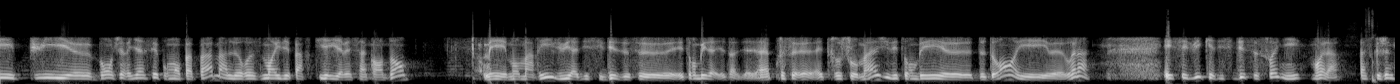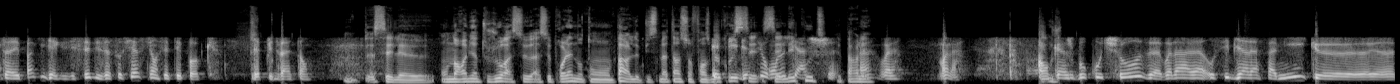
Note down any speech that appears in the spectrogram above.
Et puis, euh, bon, j'ai rien fait pour mon papa. Malheureusement, il est parti, il avait 50 ans. Mais mon mari, lui, a décidé de se, est tombé après être au chômage, il est tombé euh, dedans et euh, voilà. Et c'est lui qui a décidé de se soigner, voilà. Parce que je ne savais pas qu'il existait des associations à cette époque, il y a plus de 20 ans. Le, on en revient toujours à ce à ce problème dont on parle depuis ce matin sur France Bleu C'est l'écoute et parler. hein, voilà, voilà. On cache beaucoup de choses, voilà, aussi bien à la famille que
